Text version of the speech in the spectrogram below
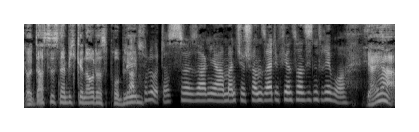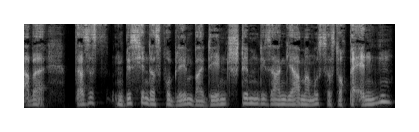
Ja, das ist nämlich genau das Problem. Absolut, das äh, sagen ja manche schon seit dem 24. Februar. Ja, ja, aber das ist ein bisschen das Problem bei den Stimmen, die sagen, ja, man muss das doch beenden,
